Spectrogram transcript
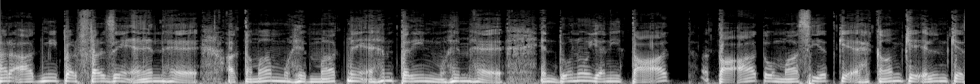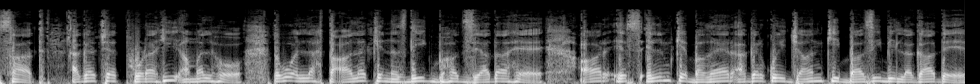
ہر آدمی پر فرض عین ہے۔ اور تمام مہمات میں اہم ترین مہم ہے۔ ان دونوں یعنی طاعت طاعت و معصیت کے احکام کے علم کے ساتھ اگرچہ تھوڑا ہی عمل ہو، تو وہ اللہ تعالی کے نزدیک بہت زیادہ ہے۔ اور اس علم کے بغیر اگر کوئی جان کی بازی بھی لگا دے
